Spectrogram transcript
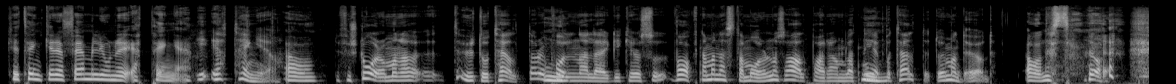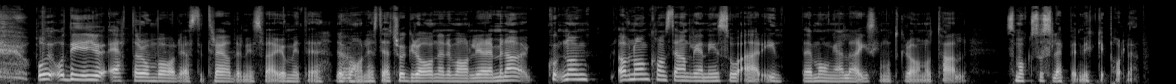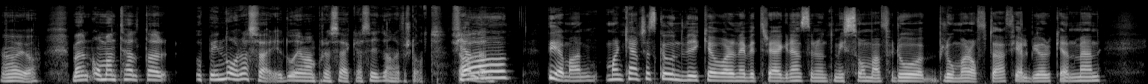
kan tänka dig, fem miljoner i ett hänge. I ett hänge ja. Ja, Du förstår om man är ute och tältar och är pollenallergiker och så vaknar man nästa morgon och så har allt bara ramlat ner på tältet, då är man död. Ja, nästan. och, och det är ju ett av de vanligaste träden i Sverige, om inte det Ja. vanligaste. Jag tror granen är vanligare, men av någon, av någon konstig anledning så är inte många allergiska mot gran och tall, som också släpper mycket pollen. Ja, ja. Men om man tältar uppe i norra Sverige, då är man på den säkra sidan har förstått. Fjällen. Ja, det är man. Man kanske ska undvika att vara nere vid trädgränsen runt midsommar, för då blommar ofta fjällbjörken. Men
